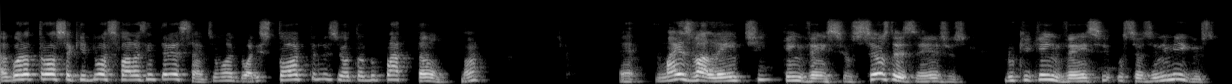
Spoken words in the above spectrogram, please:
Agora, trouxe aqui duas falas interessantes, uma do Aristóteles e outra do Platão. Né? É mais valente quem vence os seus desejos do que quem vence os seus inimigos,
